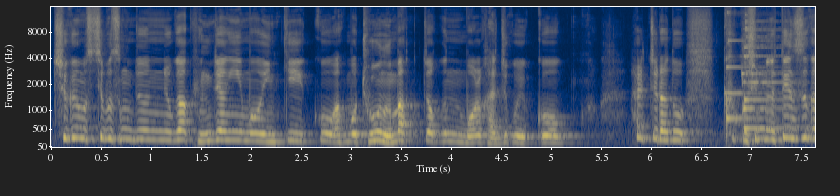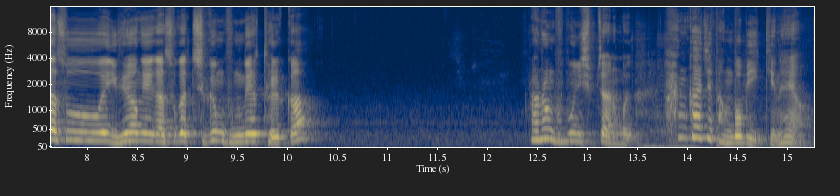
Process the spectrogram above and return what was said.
지금 스티브 승준유가 굉장히 뭐 인기 있고 뭐 좋은 음악적인 뭘 가지고 있고 할지라도 그 90년대 댄스 가수의 유형의 가수가 지금 국내에서 될까? 라는 부분이 쉽지 않은 거예요. 한 가지 방법이 있긴 해요.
